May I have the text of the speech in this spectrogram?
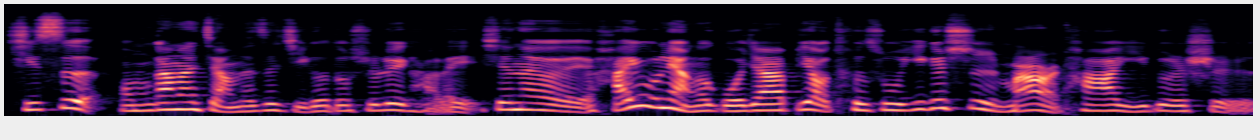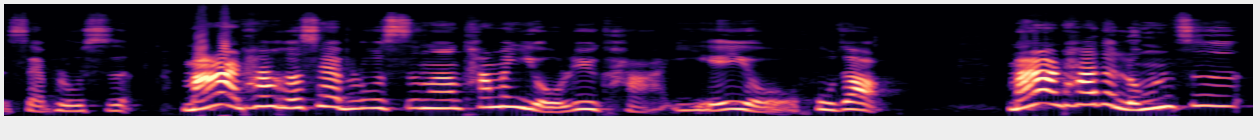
其次，我们刚才讲的这几个都是绿卡类。现在还有两个国家比较特殊，一个是马耳他，一个是塞浦路斯。马耳他和塞浦路斯呢，他们有绿卡，也有护照。马耳他的融资。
